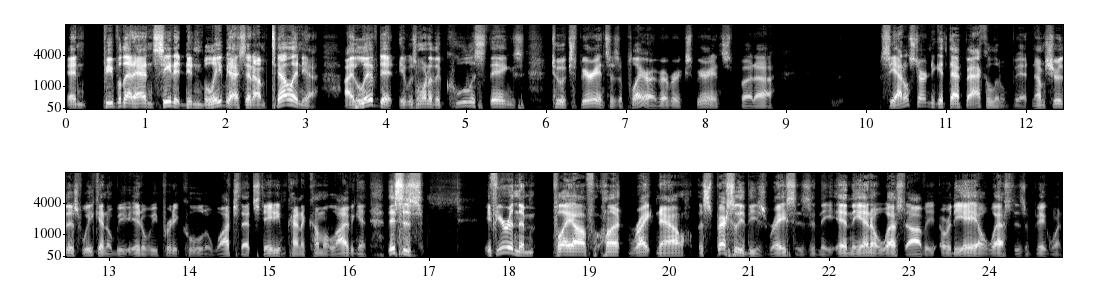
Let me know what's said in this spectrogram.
And people that hadn't seen it didn't believe me. I said, I'm telling you, I lived it. It was one of the coolest things to experience as a player I've ever experienced. But uh Seattle's starting to get that back a little bit. And I'm sure this weekend will be it'll be pretty cool to watch that stadium kind of come alive again. This is if you're in the playoff hunt right now, especially these races in the and the NL West obvi- or the AL West is a big one,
